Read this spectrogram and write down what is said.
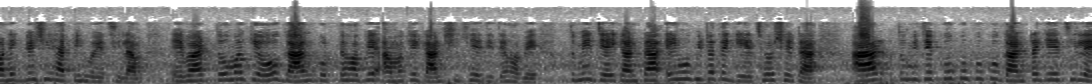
অনেক বেশি হ্যাপি হয়েছিলাম। এবার তোমাকেও গান করতে হবে, আমাকে গান শিখিয়ে দিতে হবে। তুমি যেই গানটা এই মুভিটাতে গেয়েছো সেটা। আর তুমি যে কুকু কুকু গানটা গেয়েছিলে,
